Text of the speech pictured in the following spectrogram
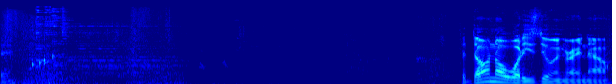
Okay. I don't know what he's doing right now.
